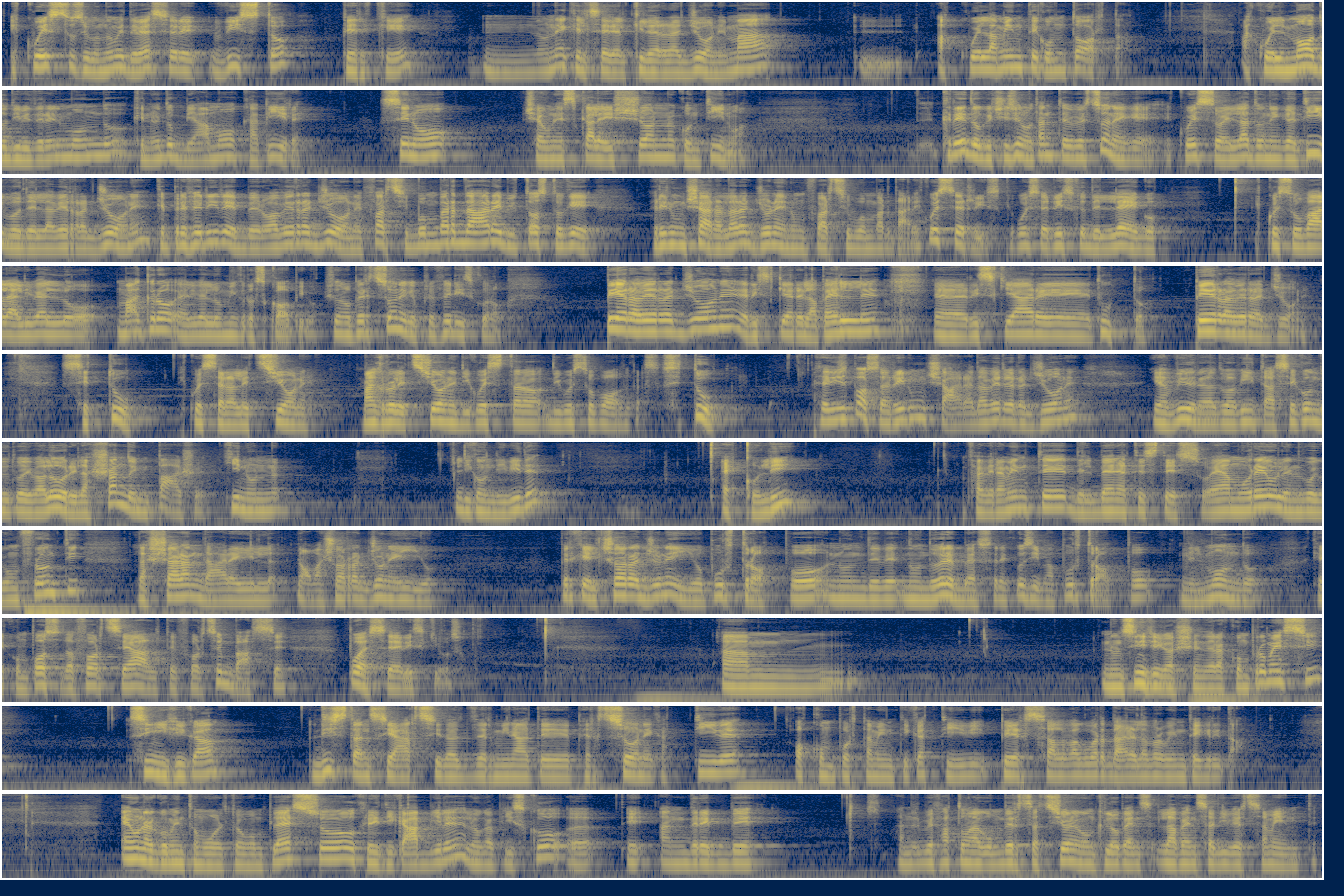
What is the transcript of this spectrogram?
E questo secondo me deve essere visto perché non è che il serial killer ha ragione, ma ha quella mente contorta, ha quel modo di vedere il mondo che noi dobbiamo capire, se no c'è un'escalation continua credo che ci siano tante persone che, questo è il lato negativo dell'aver ragione, che preferirebbero aver ragione e farsi bombardare piuttosto che rinunciare alla ragione e non farsi bombardare. Questo è il rischio, questo è il rischio dell'ego. Questo vale a livello macro e a livello microscopico. Ci sono persone che preferiscono, per aver ragione, rischiare la pelle, eh, rischiare tutto, per aver ragione. Se tu, e questa è la lezione, macro lezione di, questa, di questo podcast, se tu sei disposto a rinunciare ad avere ragione e a vivere la tua vita secondo i tuoi valori, lasciando in pace chi non li condivide, ecco lì fai veramente del bene a te stesso, è amorevole nei tuoi confronti lasciare andare il no, ma c'ho ragione io. Perché il c'ho ragione io purtroppo non, deve, non dovrebbe essere così, ma purtroppo nel mondo che è composto da forze alte e forze basse può essere rischioso. Um, non significa scendere a compromessi, significa distanziarsi da determinate persone cattive o comportamenti cattivi per salvaguardare la propria integrità. È un argomento molto complesso, criticabile, lo capisco, eh, e andrebbe, andrebbe, fatta una conversazione con chi pensa, la pensa diversamente.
